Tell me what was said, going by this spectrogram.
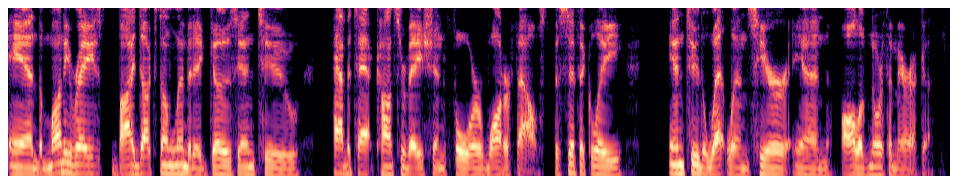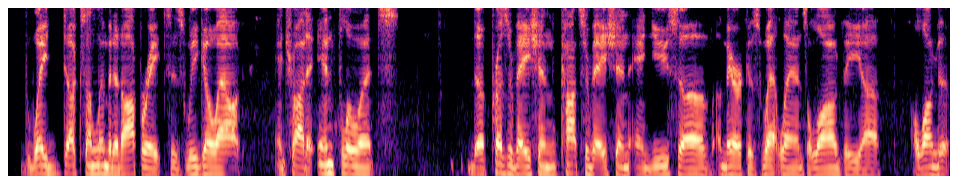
and the money raised by Ducks Unlimited goes into habitat conservation for waterfowl, specifically into the wetlands here in all of North America. The way Ducks Unlimited operates is we go out and try to influence the preservation, conservation, and use of America's wetlands along the uh, along the,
